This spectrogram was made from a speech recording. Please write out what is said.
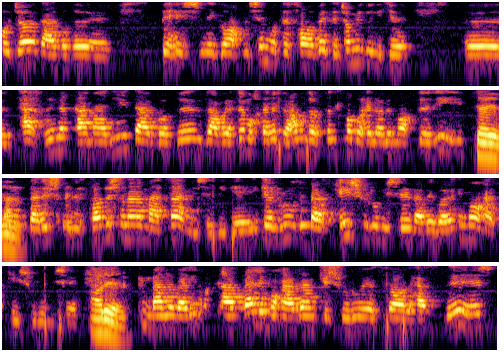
کجا در واقع بهش نگاه میشه متفاوته. چون می‌دونی که تقویم قمری در واقع روایت مختلف داره. همون داستانی که ما با هلال ماه داریم برای شروع سالشون هم مطرح میشه دیگه. اینکه روز از کی شروع میشه و به عبارتی ماه از کی شروع میشه. آره. بنابراین اول محرم که شروع سال هستش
